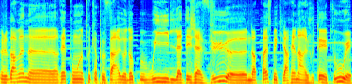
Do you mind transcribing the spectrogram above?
Le barman euh, répond un truc un peu vague, donc oui, il l'a déjà vu, euh, Nordpress, mais qu'il a rien à rajouter et tout. Et,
